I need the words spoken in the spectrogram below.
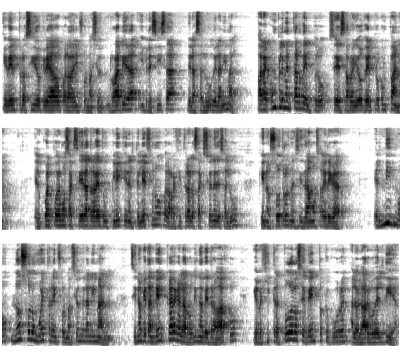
que Delpro ha sido creado para dar información rápida y precisa de la salud del animal. Para complementar Delpro se desarrolló Delpro Companion, el cual podemos acceder a través de un clic en el teléfono para registrar las acciones de salud que nosotros necesitamos agregar. El mismo no solo muestra la información del animal, sino que también carga la rutina de trabajo y registra todos los eventos que ocurren a lo largo del día.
